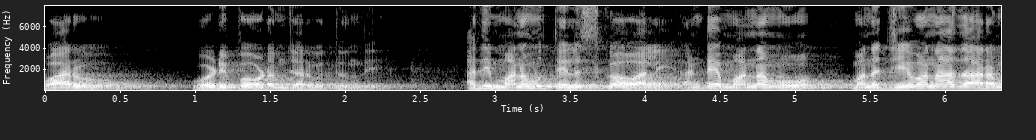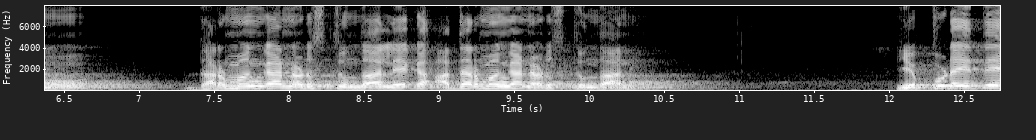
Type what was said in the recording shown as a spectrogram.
వారు ఓడిపోవడం జరుగుతుంది. అది మనము తెలుసుకోవాలి. అంటే మనము మన జీవనాధారము ధర్మంగా నడుస్తుందా లేక అధర్మంగా నడుస్తుందా అని. ఎప్పుడైతే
